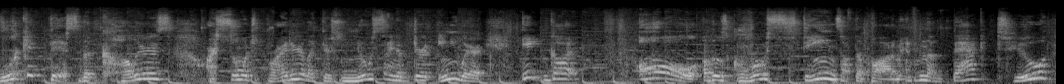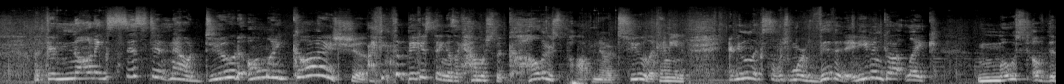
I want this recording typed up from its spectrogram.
look at this. The colors are so much brighter. Like there's no sign of dirt anywhere. It got all of those gross stains off the bottom and from the back too. Like they're non-existent now, dude. Oh my gosh. I think the biggest thing is like how much the colors pop now too. Like, I mean, everything looks so much more vivid. It even got like most of the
